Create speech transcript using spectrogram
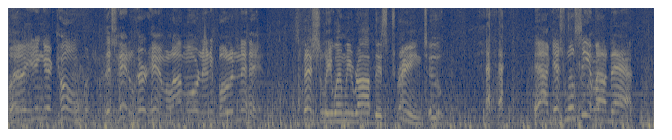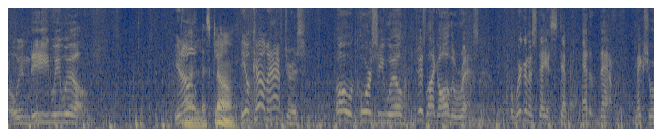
Well, he didn't get combed, but this hit'll hurt him a lot more than any bullet in the head. Especially when we rob this train, too. Yeah, I guess we'll see about that. Oh, indeed we will. You know, Alles klar. he'll come after us. Oh, of course he will, just like all the rest. But we're gonna stay a step ahead of them. Make sure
